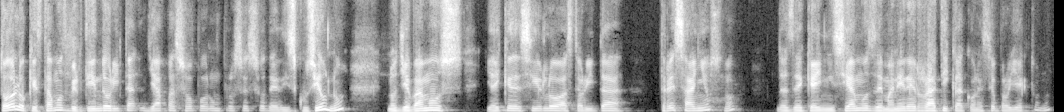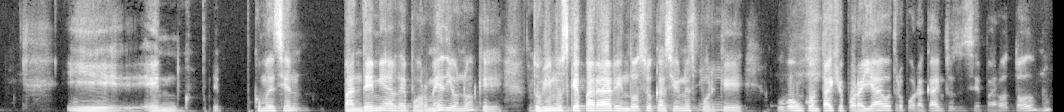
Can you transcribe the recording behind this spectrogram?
todo lo que estamos virtiendo ahorita ya pasó por un proceso de discusión, ¿no? Nos llevamos, y hay que decirlo, hasta ahorita tres años, ¿no? desde que iniciamos de manera errática con este proyecto, ¿no? Y en como decían, pandemia de por medio, ¿no? Que tuvimos que parar en dos ocasiones porque hubo un contagio por allá, otro por acá, entonces se paró todo, ¿no?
